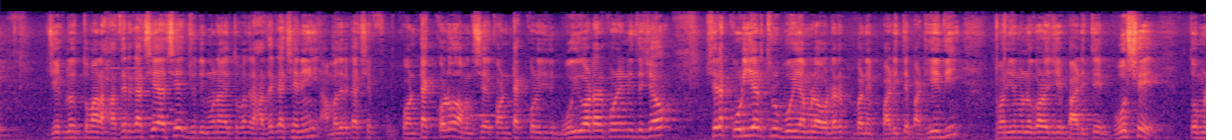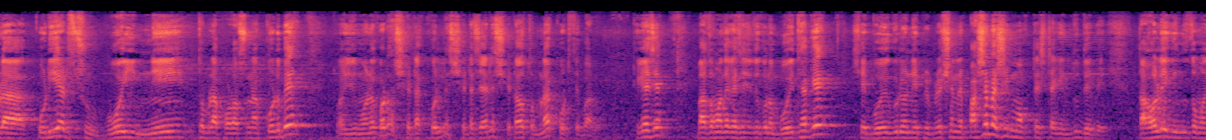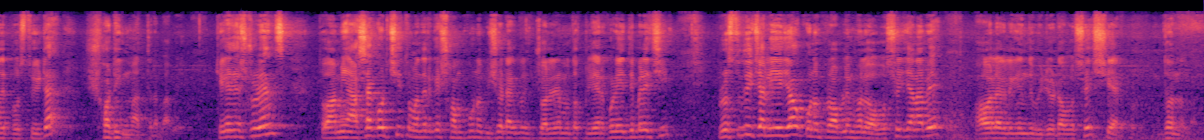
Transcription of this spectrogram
যেগুলো তোমার হাতের কাছে আছে, যদি মনে হয় তোমাদের হাতের কাছে নেই, আমাদের কাছে কন্ট্যাক্ট করো, আমাদের সাথে কন্ট্যাক্ট করে যদি বই অর্ডার করে নিতে চাও, সেটা কোরিয়ার থ্রু বই আমরা অর্ডার মানে বাড়িতে পাঠিয়ে দিই। তোমার যদি মনে করো যে বাড়িতে বসে তোমরা কোরিয়ার থ্রু বই নিয়ে তোমরা পড়াশোনা করবে। তোমরা যদি মনে করো সেটা করলে, সেটা চাইলে সেটাও তোমরা করতে পারো। ঠিক আছে? বা তোমাদের কাছে যদি কোনো বই থাকে, সেই বইগুলো নিয়ে প্রিপারেশনের পাশাপাশি মক টেস্টটা কিন্তু দেবে। তাহলেই কিন্তু তোমাদের প্রস্তুতিটা সঠিক মাত্রা পাবে। ঠিক আছে স্টুডেন্টস তো আমি আশা করছি তোমাদেরকে সম্পূর্ণ বিষয়টা একদম জলের মতো ক্লিয়ার করে দিতে পেরেছি। প্রস্তুতি চালিয়ে যাও, কোনো প্রবলেম হলে অবশ্যই জানাবে। ভালো লাগলে কিন্তু ভিডিওটা অবশ্যই শেয়ার করো। ধন্যবাদ।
